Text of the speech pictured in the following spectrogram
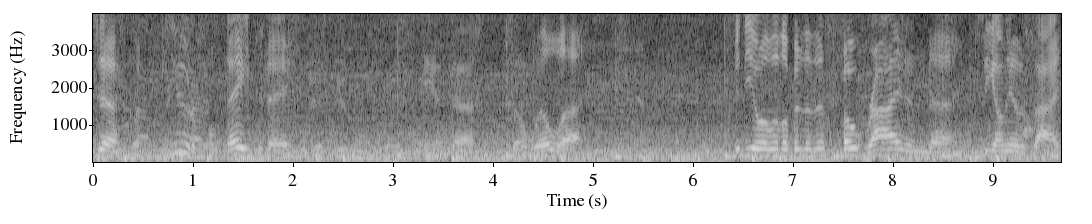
Just a beautiful day today. And uh, so we'll uh, video a little bit of this boat ride and uh, see you on the other side.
